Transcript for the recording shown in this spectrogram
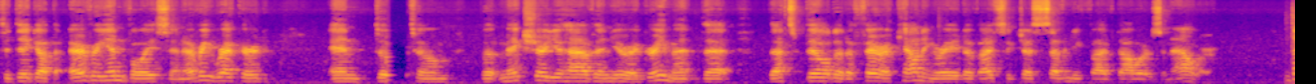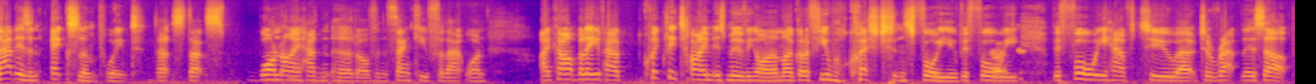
to dig up every invoice and every record and do it to them. But make sure you have in your agreement that." That's billed at a fair accounting rate of, I suggest, $75 an hour that is an excellent point. That's that's one I hadn't heard of, and thank you for that one. I can't believe how quickly time is moving on, and I've got a few more questions for you before we before we have to uh, to wrap this up.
